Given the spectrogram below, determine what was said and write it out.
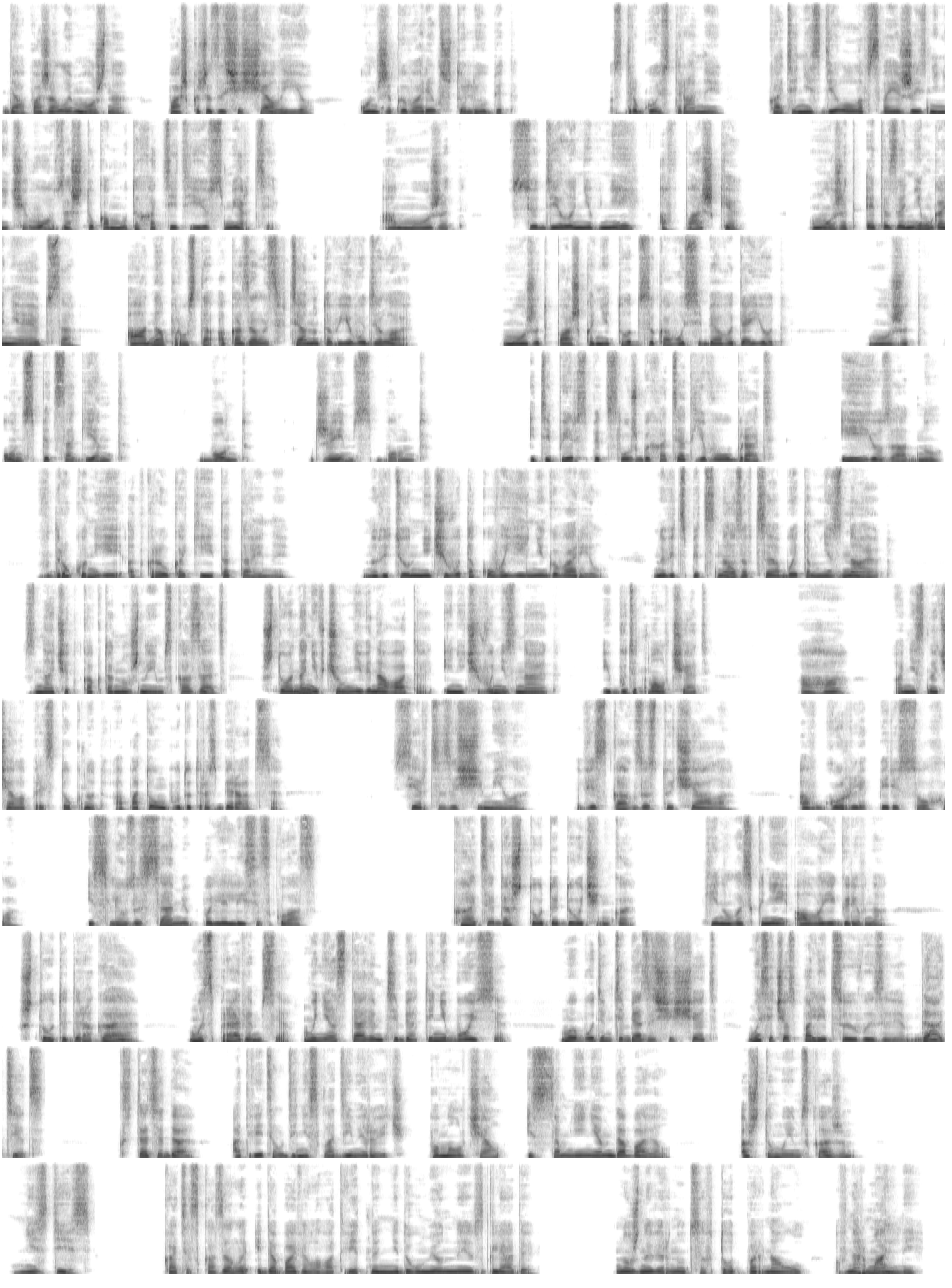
Да, пожалуй, можно. Пашка же защищал ее. Он же говорил, что любит. С другой стороны, Катя не сделала в своей жизни ничего, за что кому-то хотеть ее смерти. А может, все дело не в ней, а в Пашке? Может, это за ним гоняются, а она просто оказалась втянута в его дела. Может, Пашка не тот, за кого себя выдает? Может, он спецагент? Бонд. Джеймс Бонд. И теперь спецслужбы хотят его убрать. И ее заодно. Вдруг он ей открыл какие-то тайны. Но ведь он ничего такого ей не говорил. Но ведь спецназовцы об этом не знают. Значит, как-то нужно им сказать, что она ни в чем не виновата и ничего не знает, и будет молчать. Ага, они сначала пристукнут, а потом будут разбираться. Сердце защемило, в висках застучало, а в горле пересохло, и слезы сами полились из глаз. «Катя, да что ты, доченька!» кинулась к ней Алла Игоревна. «Что ты, дорогая? Мы справимся, мы не оставим тебя, ты не бойся. Мы будем тебя защищать. Мы сейчас полицию вызовем, да, отец?» «Кстати, да», – ответил Денис Владимирович, помолчал и с сомнением добавил. «А что мы им скажем?» «Не здесь», – Катя сказала и добавила в ответ на недоуменные взгляды. «Нужно вернуться в тот Барнаул, в нормальный».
